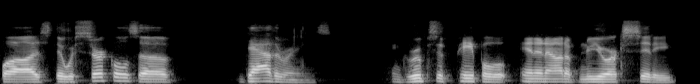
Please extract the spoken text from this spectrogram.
was there were circles of gatherings and groups of people in and out of New York City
